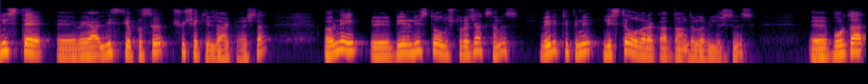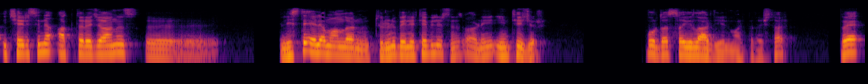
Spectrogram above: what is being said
liste e, veya list yapısı şu şekilde arkadaşlar. Örneğin e, bir liste oluşturacaksanız veri tipini liste olarak adlandırılabilirsiniz. E, burada içerisine aktaracağınız e, liste elemanlarının türünü belirtebilirsiniz. Örneğin integer. Burada sayılar diyelim arkadaşlar. Ve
